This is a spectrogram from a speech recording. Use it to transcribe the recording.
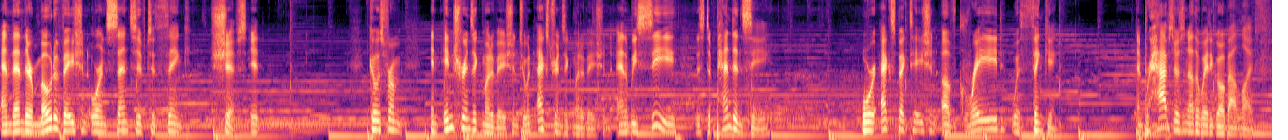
And then their motivation or incentive to think shifts. It goes from an intrinsic motivation to an extrinsic motivation. And we see this dependency or expectation of grade with thinking. And perhaps there's another way to go about life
